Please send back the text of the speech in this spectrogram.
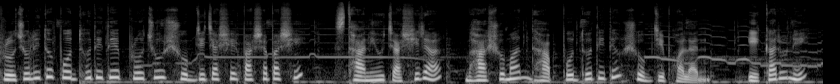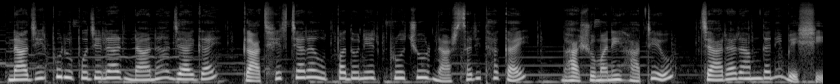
প্রচলিত পদ্ধতিতে প্রচুর সবজি চাষের পাশাপাশি স্থানীয় চাষিরা ভাসমান ধাপ পদ্ধতিতেও সবজি ফলান। এ কারণে নাজিরপুর উপজেলার নানা জায়গায় গাছের চারা উৎপাদনের প্রচুর নার্সারি থাকায় ভাসমানী হাটেও চারার আমদানি বেশি।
